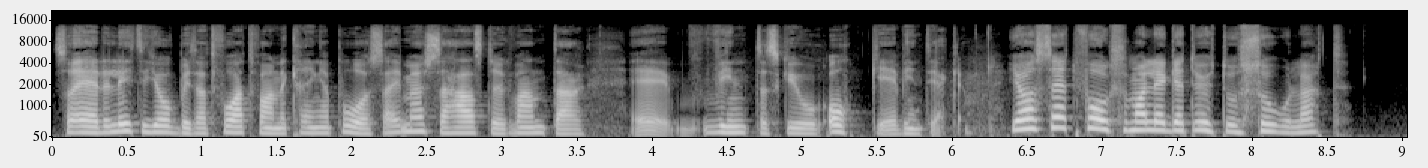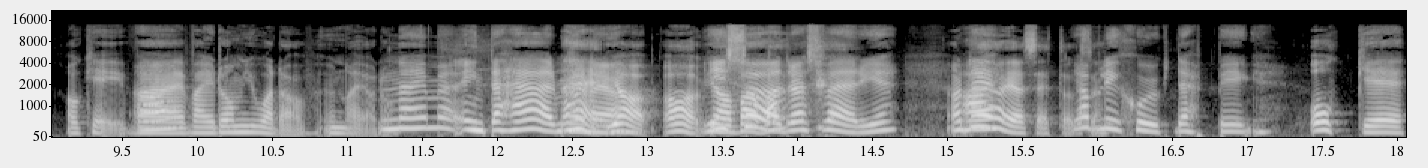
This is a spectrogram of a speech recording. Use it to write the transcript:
så är det lite jobbigt att fortfarande kränga på sig mössa, halsduk, vantar, eh, vinterskor och eh, vinterjacka. Jag har sett folk som har legat ute och solat. Okej, vad, Ja. är- vad är de gjorda av undrar jag då? Nej men inte här menar Nej, jag. ja, ja, I bara, va? södra Sverige. Ja, det Nej, har jag sett också. Jag blir sjukt deppig. Och eh,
